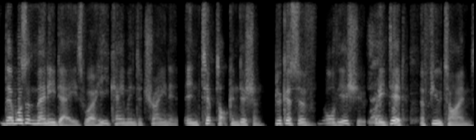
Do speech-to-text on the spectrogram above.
there wasn't many days where he came into training in tip top condition because of all the issues, but he did a few times.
